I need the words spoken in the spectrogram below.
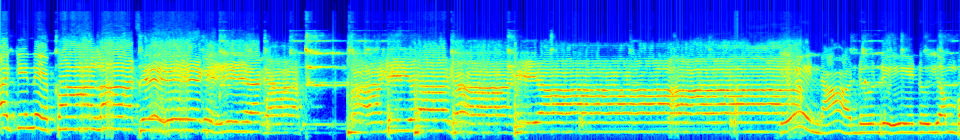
ಅಕಿನ ಪಾಲ ಪಾಲಾಕ್ಷಿ ಗಿಯಗ ಗಿಯಾಗ ಗಿಯಾ ಏ ನಾನು ನೀನು ಎಂಬ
